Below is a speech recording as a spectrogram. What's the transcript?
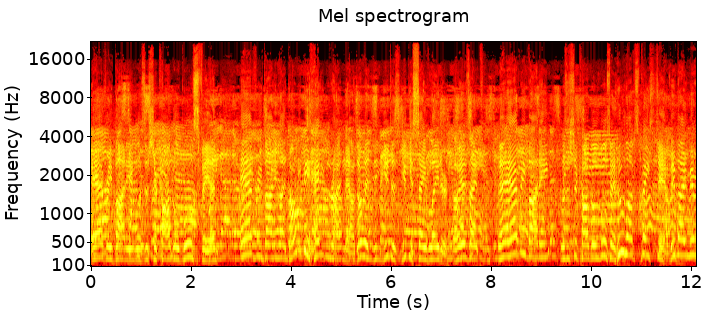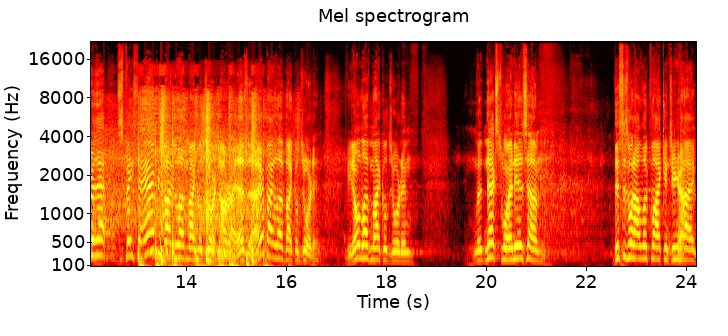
Everybody, was a Chicago Bulls fan. Everybody, like, don't you be hating right now. Don't you just you can save later. Okay, it's like everybody was a Chicago Bulls fan. Who loved Space Jam? Anybody remember that? Space Jam. Everybody loved Michael Jordan. All right, that's it. Everybody loved Michael Jordan. If you don't love Michael Jordan, the next one is um, this is what I looked like in junior high.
